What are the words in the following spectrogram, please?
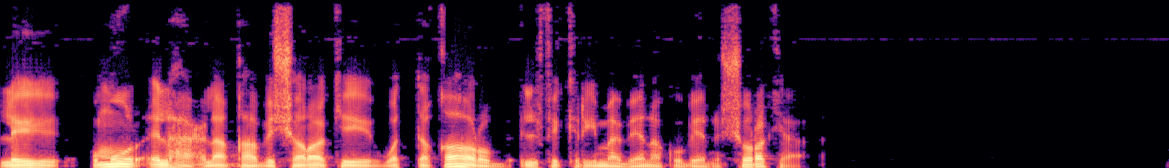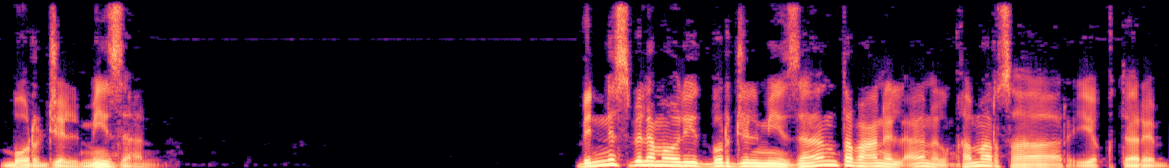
لأمور إلها علاقة بالشراكة والتقارب الفكري ما بينك وبين الشركاء. برج الميزان. بالنسبة لمواليد برج الميزان طبعا الآن القمر صار يقترب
